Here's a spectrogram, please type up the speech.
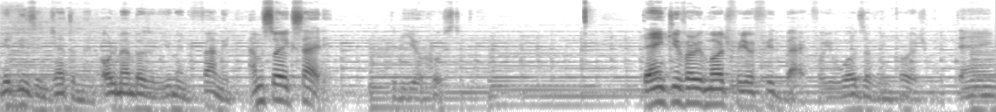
ladies and gentlemen, all members of human family. I'm so excited to be your host today. Thank you very much for your feedback, for your words of encouragement. Thank you.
